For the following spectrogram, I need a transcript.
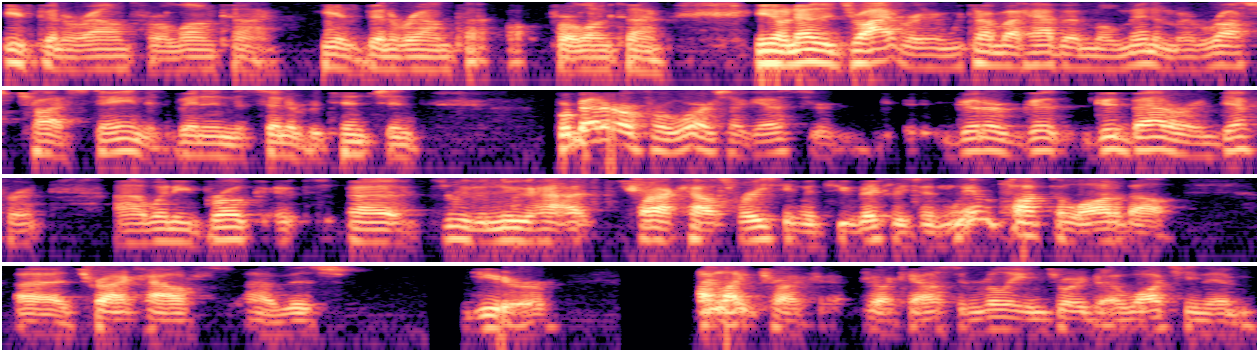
He's been around for a long time. He has been around for a long time. You know, another driver, and we're talking about having momentum, and Ross Chastain has been in the center of attention for better or for worse, I guess, or good or good, good, bad or indifferent. Uh, when he broke uh, through the new ha- Trackhouse racing with two victories, and we haven't talked a lot about uh, Trackhouse uh, this year. I like Track Trackhouse and really enjoyed uh, watching them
